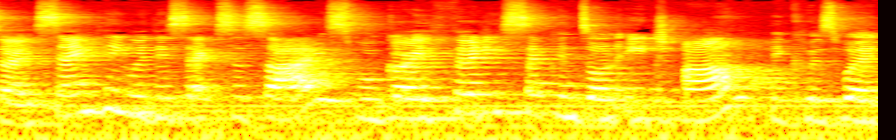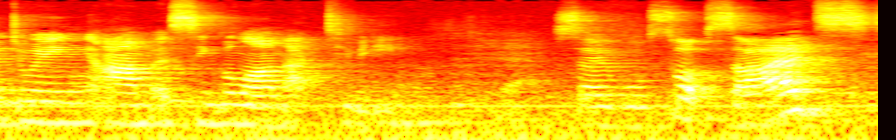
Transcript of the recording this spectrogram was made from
So same thing with this exercise. We'll go 30 seconds on each arm because we're doing um, a single arm activity. So we'll swap sides.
